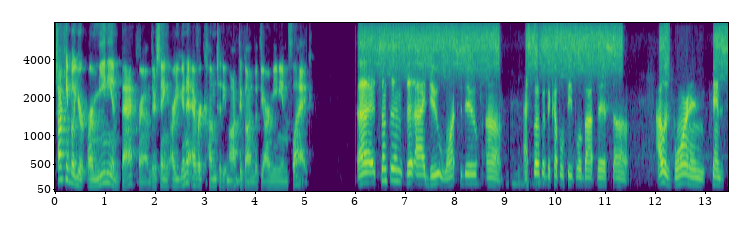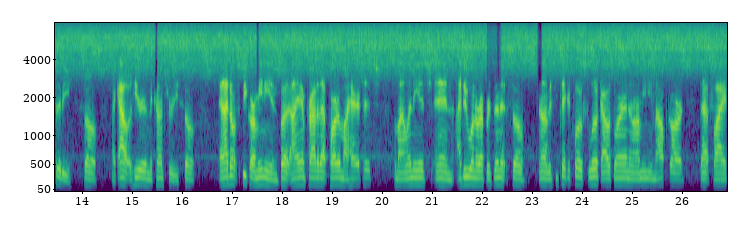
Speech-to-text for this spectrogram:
talking about your Armenian background. They're saying, Are you going to ever come to the octagon with the Armenian flag? Uh, it's something that I do want to do. Um, I spoke with a couple people about this. Um, I was born in Kansas City, so like out here in the country. So and I don't speak Armenian, but I am proud of that part of my heritage, of my lineage, and I do want to represent it. So um, if you take a close look, I was wearing an Armenian mouth guard that fight.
